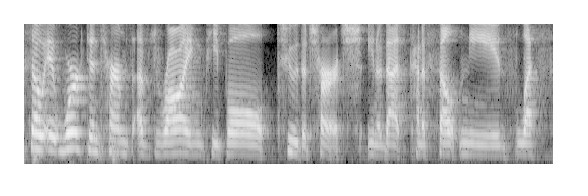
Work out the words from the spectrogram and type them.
So it worked in terms of drawing people to the church, you know, that kind of felt needs. Let's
